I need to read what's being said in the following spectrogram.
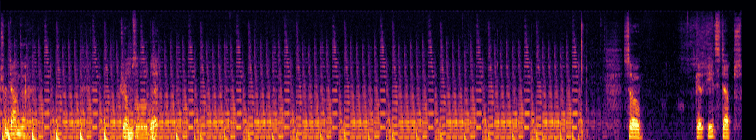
Turn down the drums a little bit. So, got eight steps.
